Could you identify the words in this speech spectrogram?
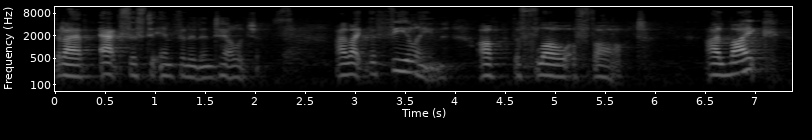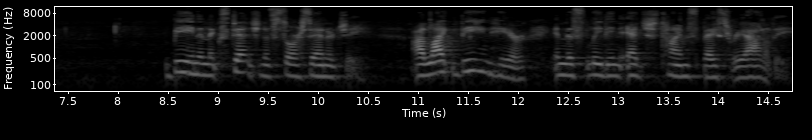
that I have access to infinite intelligence. I like the feeling of the flow of thought. I like being an extension of source energy. I like being here in this leading edge time-space reality.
